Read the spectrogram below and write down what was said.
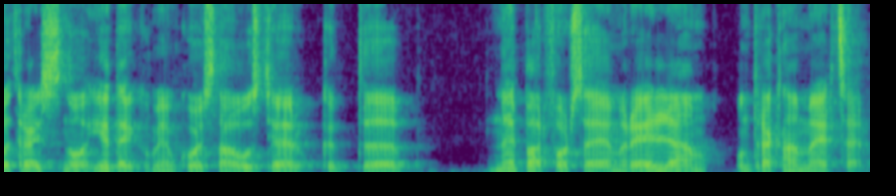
otrais no ieteikumiem, ko es tā uztvēru, kad uh, nepārforsējam ar eļļām un traknām mērcēm.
